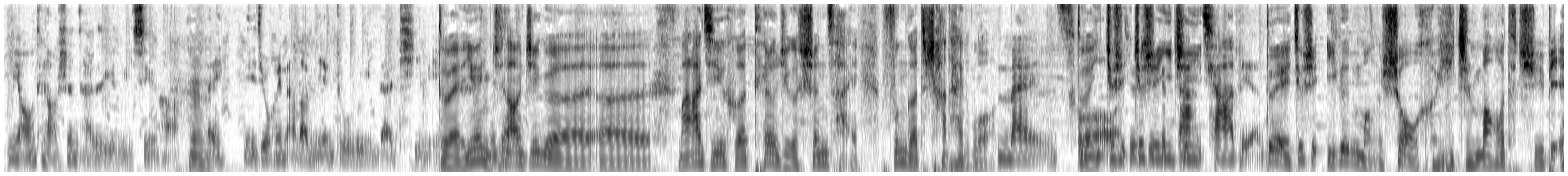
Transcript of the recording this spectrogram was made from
苗条身材的一个女性哈，哎、你就会拿到年度录影带提名。嗯对，因为你知道这个呃，麻辣鸡和 Taylor 这个身材风格差太多。没错，对就是就就是一只掐点。对，就是一个猛兽和一只猫的区别。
